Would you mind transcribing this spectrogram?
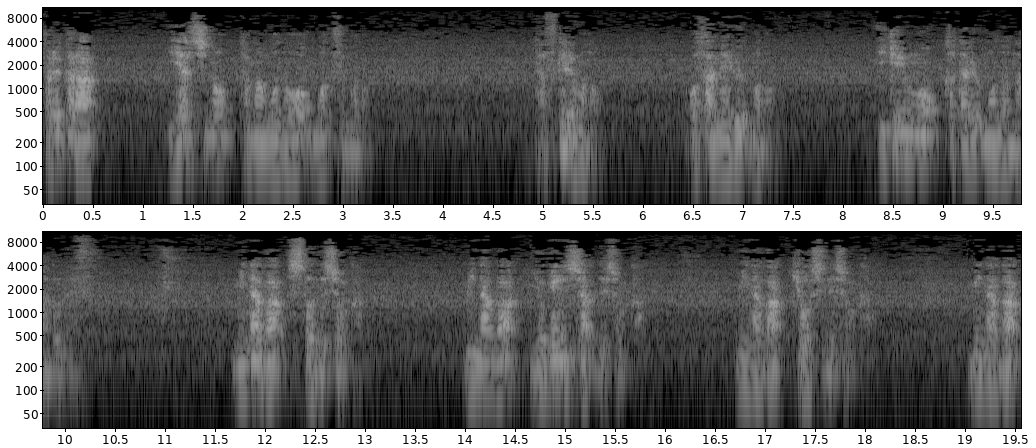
それから癒しの賜物を持つ者助ける者治める者意見を語る者などです。皆が使徒でしょうか。皆が預言者でしょうか。皆が教師でしょうか。皆が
